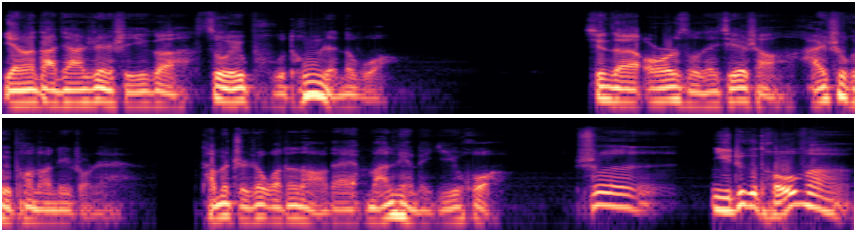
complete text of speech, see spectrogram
也让大家认识一个作为普通人的我。现在偶尔走在街上，还是会碰到那种人，他们指着我的脑袋，满脸的疑惑，说：“你这个头发。”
